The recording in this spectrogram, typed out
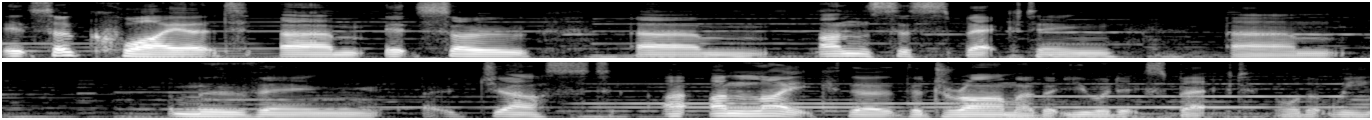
It's so quiet, um, it's so um, unsuspecting, um, moving, just uh, unlike the, the drama that you would expect or that we,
